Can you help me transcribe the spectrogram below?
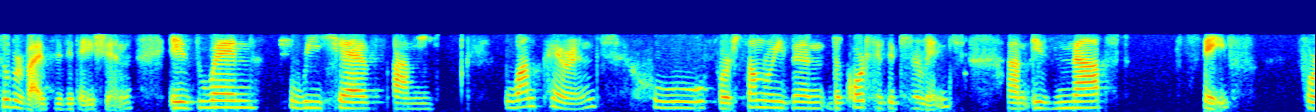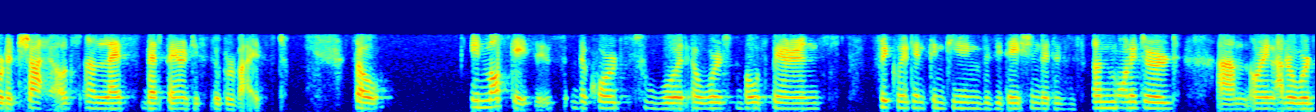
supervised visitation is when we have um, one parent who, for some reason, the court has determined um, is not safe for the child unless that parent is supervised. So, in most cases, the courts would award both parents frequent and continuing visitation that is unmonitored, um, or in other words,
